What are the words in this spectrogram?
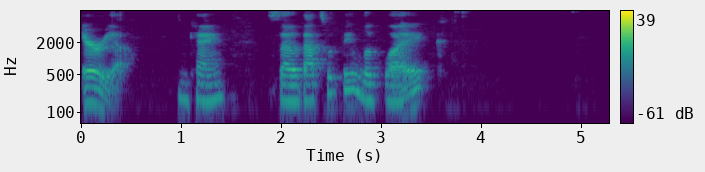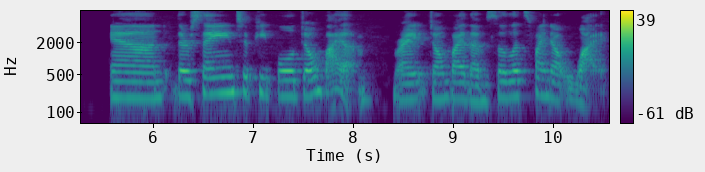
area. Okay, so that's what they look like. And they're saying to people, don't buy them, right? Don't buy them. So let's find out why.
